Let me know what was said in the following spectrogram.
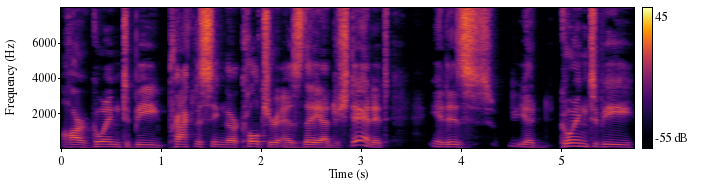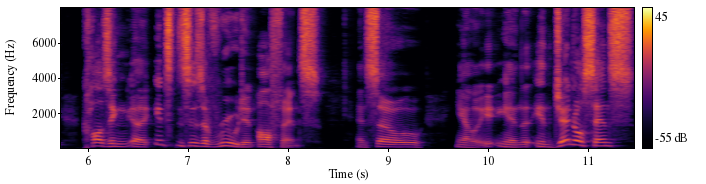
are going to be practicing their culture as they understand it, it is you know, going to be causing uh, instances of rude and offense. And so, you know, in the, in the general sense,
